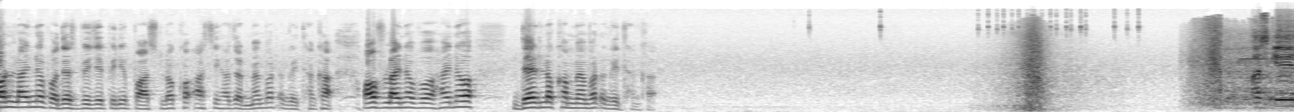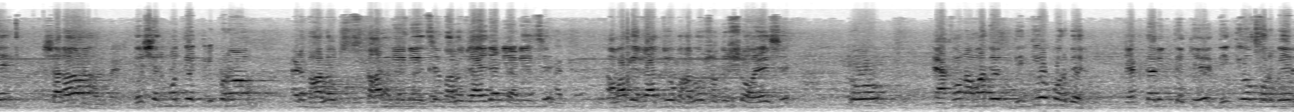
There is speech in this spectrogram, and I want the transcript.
অনলাইন প্রদেশ বিজেপিনি পাঁচ লক্ষ আশি হাজার মেম্বার অঙ্গै থাঙ্খা অফলাইন বহাইন দেড় লক্ষ মেম্বার অঙ্গै থাঙ্খা আজকে সারা দেশের মধ্যে ত্রিপুরা একটা ভালো স্থান নিয়ে নিয়েছে, ভালো জায়গা নিয়ে নিয়েছে। আমাদের রাজ্য ভালো সদস্য হয়েছে। তো এখন আমাদের দ্বিতীয় পর্বের এক তারিখ থেকে দ্বিতীয় পর্বের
